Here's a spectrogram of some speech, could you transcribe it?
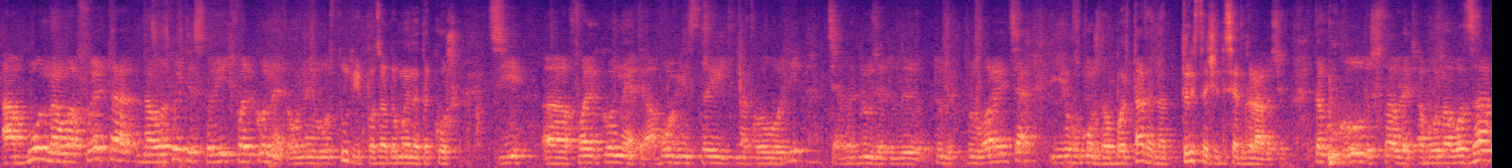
Або на лафета, на лафеті стоїть фальконет. Вони ось тут і позаду мене також ці е, фальконети. Або він стоїть на колоді, ця ведлюзя туди, туди впивається, і його можна обертати на 360 градусів. Таку колоду ставлять або на воза,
